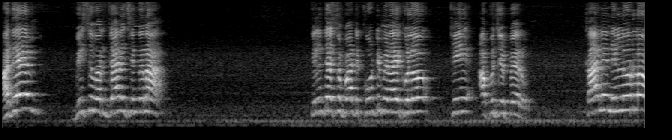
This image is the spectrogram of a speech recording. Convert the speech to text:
అదే బీసీ వర్గానికి చెందిన తెలుగుదేశం పార్టీ కూటమి నాయకులుకి అప్పచెప్పారు. కానీ నెల్లూరులో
